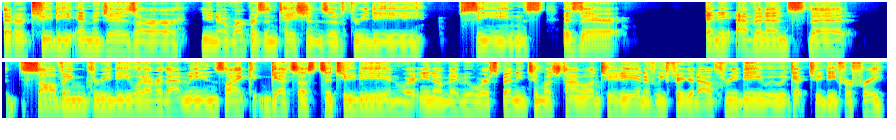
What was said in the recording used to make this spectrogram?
that are 2D images are, you know, representations of 3D scenes. Is there any evidence that solving 3D, whatever that means, like gets us to 2D and we're, you know, maybe we're spending too much time on 2D and if we figured out 3D, we would get 2D for free?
